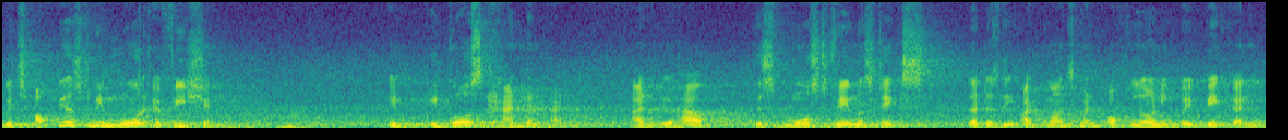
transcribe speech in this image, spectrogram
which appears to be more efficient. It, it goes hand in hand and you have his most famous text that is the advancement of learning by bacon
